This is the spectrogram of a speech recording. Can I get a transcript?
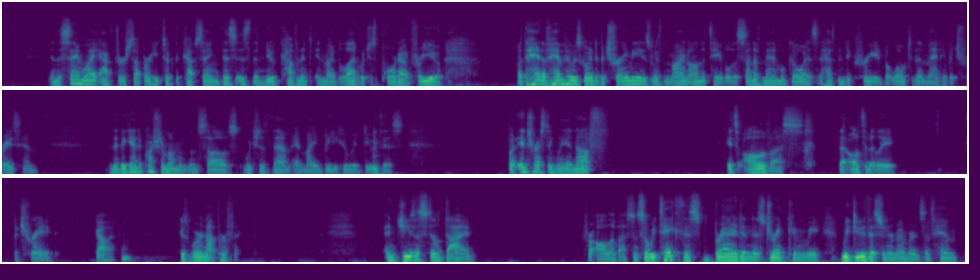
In the same way, after supper, he took the cup, saying, This is the new covenant in my blood, which is poured out for you. But the hand of him who is going to betray me is with mine on the table. The Son of Man will go as it has been decreed, but woe to the man who betrays him. And they began to question among themselves which of them it might be who would do this. But interestingly enough, it's all of us that ultimately betrayed God because we're not perfect. And Jesus still died for all of us. And so we take this bread and this drink and we we do this in remembrance of him.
